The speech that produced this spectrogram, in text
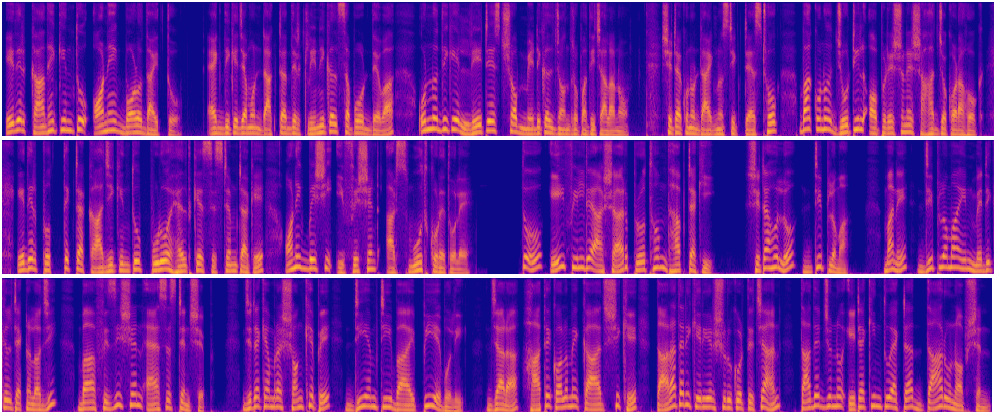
এদের কাঁধে কিন্তু অনেক বড় দায়িত্ব। একদিকে যেমন ডাক্তারদের ক্লিনিক্যাল সাপোর্ট দেওয়া, অন্যদিকে লেটেস্ট সব মেডিকেল যন্ত্রপাতি চালানো। সেটা কোনো ডায়াগনস্টিক টেস্ট হোক বা কোনো জটিল অপারেশনে সাহায্য করা হোক। এদের প্রত্যেকটা কাজই কিন্তু পুরো হেলথ কেয়ার সিস্টেমটাকে অনেক বেশি ইফিশিয়েন্ট আর স্মুথ করে তোলে। তো এই ফিল্ডে আসার প্রথম ধাপটা কি? সেটা হলো ডিপ্লোমা মানে ডিপ্লোমা ইন মেডিকেল টেকনোলজি বা ফিজিশিয়ান অ্যাসিস্ট্যান্টশিপ যেটাকে আমরা সংক্ষেপে ডিএমটি বা পিএ বলি। যারা হাতে কলমে কাজ শিখে তাড়াতাড়ি কেরিয়ার শুরু করতে চান, তাদের জন্য এটা কিন্তু একটা দারুণ অপশন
